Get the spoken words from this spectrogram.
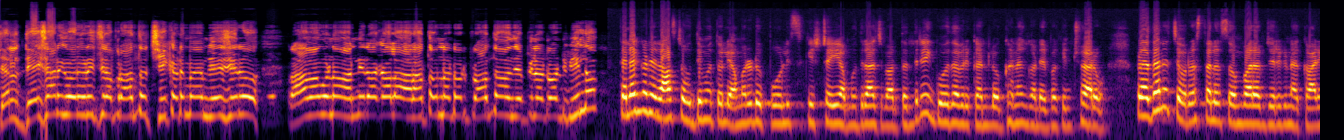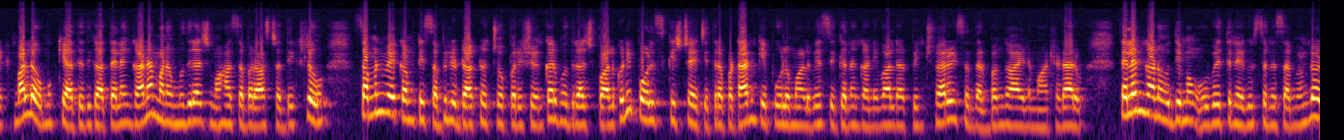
తెల దేశానికి వెలుగునిచ్చిన ప్రాంతం చీకటిమయం చేసిరు రామగుండం అన్ని రకాల అర్హత ఉన్నటువంటి ప్రాంతం అని చెప్పినటువంటి వీళ్ళు. తెలంగాణ రాష్ట్ర ఉద్యమ తొలి అమరుడు పోలీసు కిష్టయ్య ముదిరాజ్ వర్ధంతిని గోదావరి కనిలో ఘనంగా నిర్వహించారు. ప్రధాన చౌరస్తాలో సోమవారం జరిగిన కార్యక్రమాల్లో ముఖ్య అతిథిగా తెలంగాణ మన ముదిరాజ్ మహాసభ రాష్ట్ర అధ్యక్షులు సమన్వయ కమిటీ సభ్యులు డాక్టర్ చోపరి శంకర్ ముదిరాజ్ పాల్గొని పోలీసు కిష్టయ్య చిత్రపటానికి పూలమాల వేసి ఘనంగా నివాళులర్పించారు. ఈ సందర్భంగా ఆయన మాట్లాడారు. తెలంగాణ ఉద్యమం ఉవ్వెత్తున ఎగుస్తున్న సమయంలో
